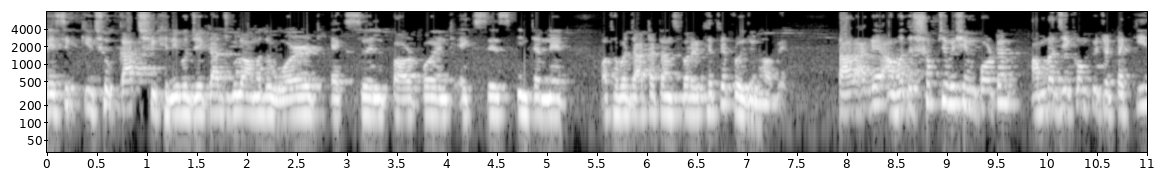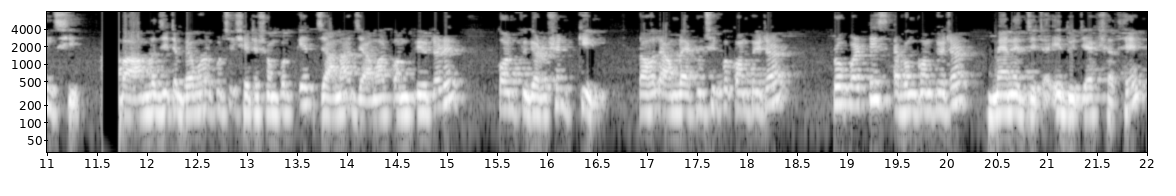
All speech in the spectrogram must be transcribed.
বেসিক কিছু কাজ শিখে নিব। যে কাজগুলো আমাদের Word Excel PowerPoint Access internet অথবা ডাটা ট্রান্সফারের ক্ষেত্রে প্রয়োজন হবে। তার আগে আমাদের সবচেয়ে বেশি ইম্পর্ট্যান্ট আমরা যে কম্পিউটারটা কিনছি বা আমরা যেটা ব্যবহার করছি সেটা সম্পর্কে জানা যে আমার কম্পিউটারের কনফিগারেশন কি। তাহলে আমরা এখন শিখব কম্পিউটার প্রপার্টিস এবং কম্পিউটার ম্যানেজ যেটা, এই দুইটি একসাথে।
